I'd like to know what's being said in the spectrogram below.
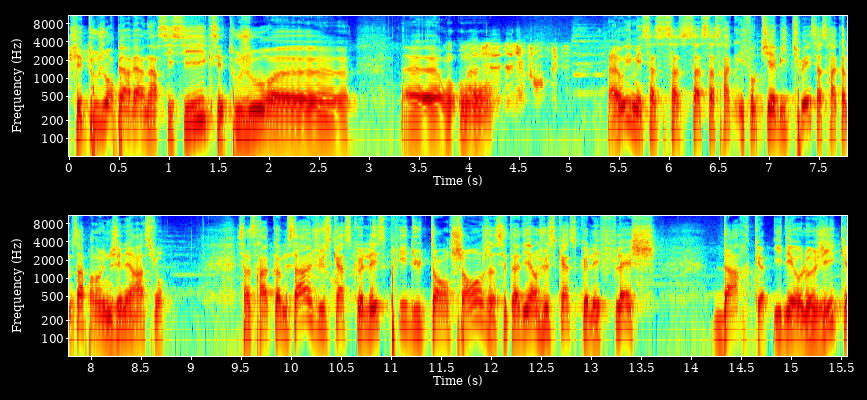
C'est toujours pervers narcissique, c'est toujours... euh, euh, on- la deuxième fois en fait. Bah oui, mais ça, ça, ça, ça sera, il faut que tu y habitues, ça sera comme ça pendant une génération. Ça sera comme ça jusqu'à ce que l'esprit du temps change, c'est-à-dire jusqu'à ce que les flèches d'arc idéologiques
